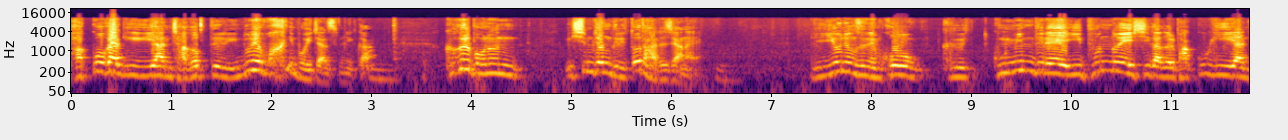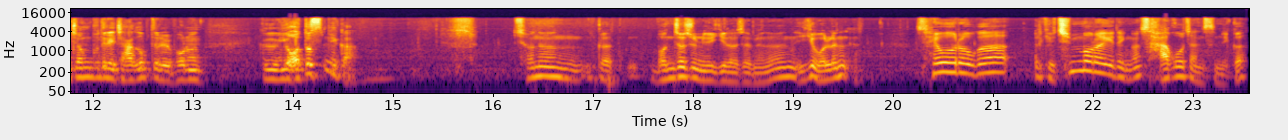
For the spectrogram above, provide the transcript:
바꿔가기 위한 작업들이 눈에 환히 보이지 않습니까? 그걸 보는 이 심정들이 또 다르잖아요. 이 이현영 선생님, 그, 그 국민들의 이 분노의 시각을 바꾸기 위한 정부들의 작업들을 보는 그 이게 어떻습니까? 저는 그러니까 먼저 좀 얘기를 하자면은 이게 원래는 세월호가 이렇게 침몰하게 된 건 사고지 않습니까?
